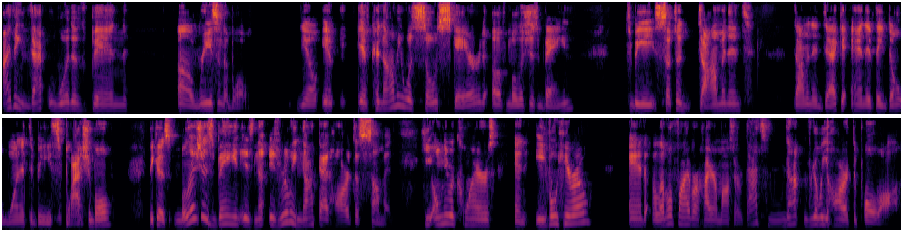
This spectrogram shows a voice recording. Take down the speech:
i think that would have been uh, reasonable you know if if konami was so scared of malicious bane to be such a dominant dominant deck and if they don't want it to be splashable because Malicious Bane is not is really not that hard to summon. He only requires an evil hero and a level 5 or higher monster. That's not really hard to pull off.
